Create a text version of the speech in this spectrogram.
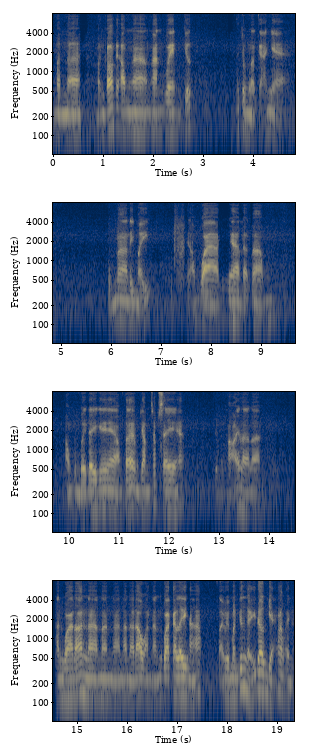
mình à, mình có cái ông, à, ông anh quen trước. Nói chung là cả nhà cũng à, đi Mỹ. Thì ông qua cái đợt đó ông ông chuẩn bị đi cái ông tới ông chăm sóc xe á. Thì mình hỏi là là anh qua đó anh anh anh, anh, anh ở đâu? Anh anh qua Cali hả? Tại vì mình cứ nghĩ đơn giản là vậy nè.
